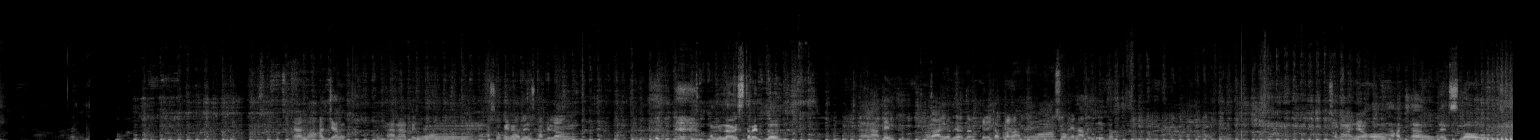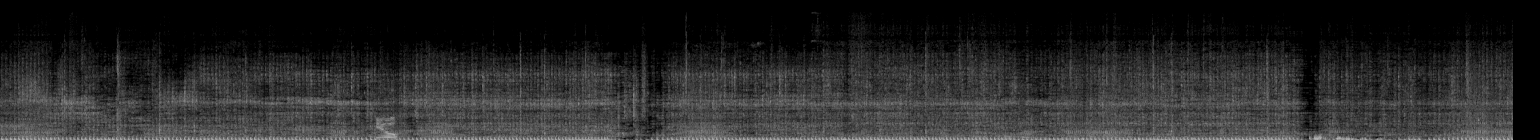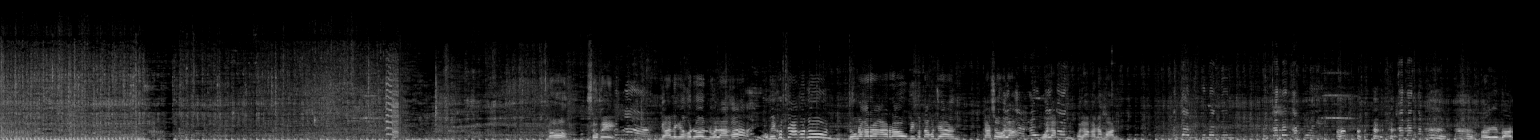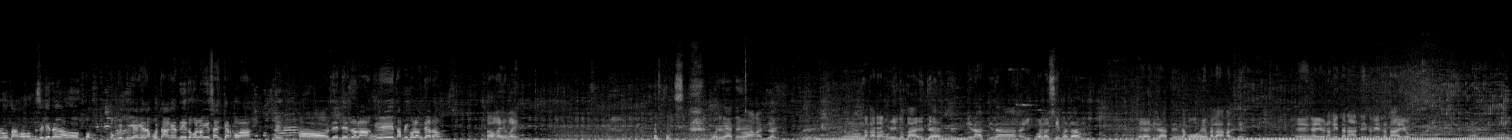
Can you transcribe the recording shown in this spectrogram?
Ayan mga kadyang. Puntahan natin yung mga sukay natin sa kabilang kabilang street doon. Puntahan natin. Malayo dito. Pinikap lang natin yung mga sukay natin dito. Samahan niyo ako mga kadyang. Let's go! Yo! Suki. Galing ako doon, wala ka. Umikot ka ako doon. Nung nakarang araw, umikot ako diyan. Kaso wala, wala, wala ka naman. Ang dami ko na dun. Nagkalat ako eh. Nagkalat ako. Okay, barot ako. Sige na nga, mag magbibigyan kita. Punta ka dito ko lang yung sidecar ko ha. Sige. Oh, dito, dito lang. Itabi ko lang diyan, oh. Okay, okay. Wala natin mga kadyag. Nung nakarang umikot tayo dyan, hindi natin na wala si madam. Kaya hindi natin nakuha yung kalakal niya. Eh ngayon nakita natin, nakita tayo.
